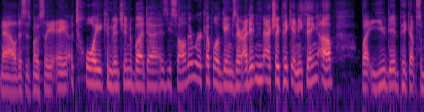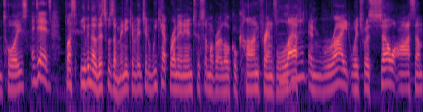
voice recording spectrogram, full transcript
Now, this is mostly a, a toy convention, but uh, as you saw, there were a couple of games there. I didn't actually pick anything up, but you did pick up some toys. I did. Plus, even though this was a mini convention, we kept running into some of our local con friends left and right, which was so awesome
